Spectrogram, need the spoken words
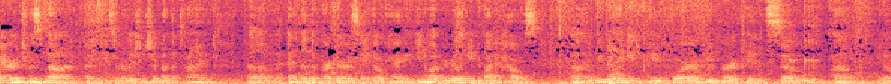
marriage was not an abusive relationship at the time. Um, and then the partner is saying, okay, you know what, we really need to buy a house. Uh, we really need to pay for food for our kids. So um, you know,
